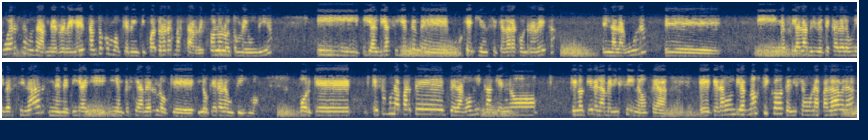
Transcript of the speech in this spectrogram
fuerza, o sea, me rebelé tanto como que 24 horas más tarde, solo lo tomé un día y, y al día siguiente me busqué quien se quedara con Rebeca en la laguna eh, y me fui a la biblioteca de la universidad, me metí allí y empecé a ver lo que, lo que era el autismo, porque esa es una parte pedagógica que no que no tiene la medicina, o sea, eh, te dan un diagnóstico, te dicen una palabra,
